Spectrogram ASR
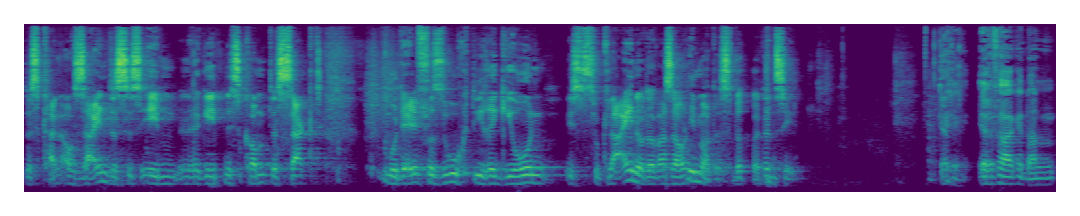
Das kann auch sein, dass es eben ein Ergebnis kommt, das sagt, Modellversuch, die Region ist zu klein oder was auch immer. Das wird man dann sehen. Okay. Ihre Frage dann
